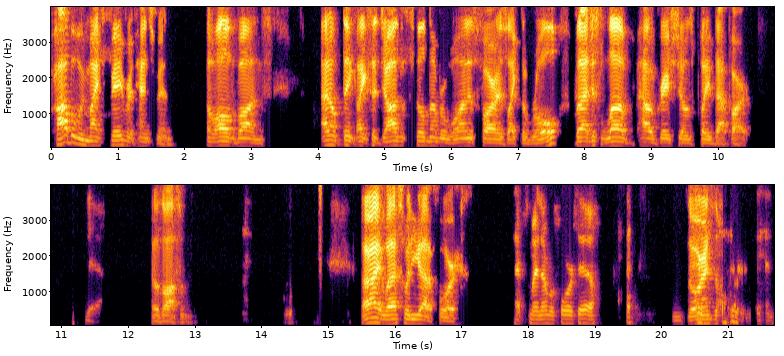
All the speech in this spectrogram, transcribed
probably my favorite henchman of all the Bonds. I don't think, like I said, Jaws is still number one as far as like the role, but I just love how Grace Jones played that part. Yeah. That was awesome. All right, Wes, what do you got it for? That's my number four too. Man.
